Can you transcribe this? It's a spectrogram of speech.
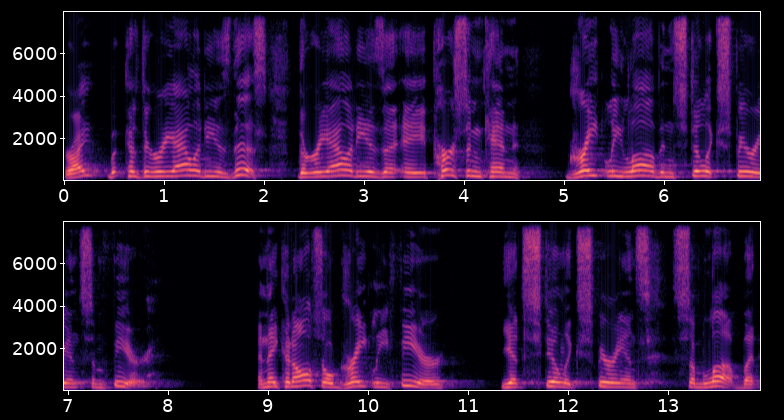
Right? Because the reality is this the reality is a, a person can greatly love and still experience some fear. And they can also greatly fear yet still experience some love. But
